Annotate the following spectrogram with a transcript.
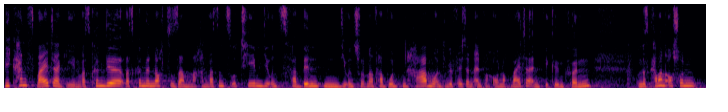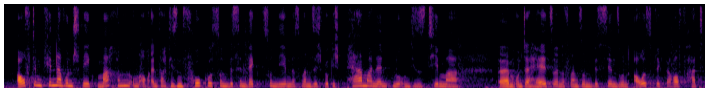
wie kann es weitergehen? Was können, wir, was können wir noch zusammen machen? Was sind so Themen, die uns verbinden, die uns schon immer verbunden haben und die wir vielleicht dann einfach auch noch weiterentwickeln können? Und das kann man auch schon auf dem Kinderwunschweg machen, um auch einfach diesen Fokus so ein bisschen wegzunehmen, dass man sich wirklich permanent nur um dieses Thema ähm, unterhält, sondern dass man so ein bisschen so einen Ausblick darauf hat,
